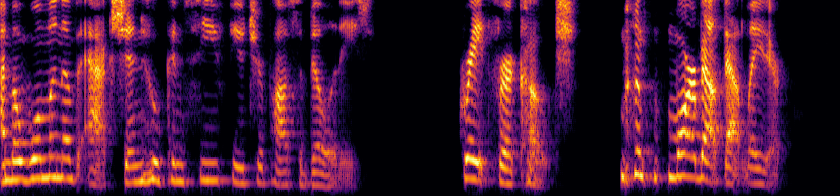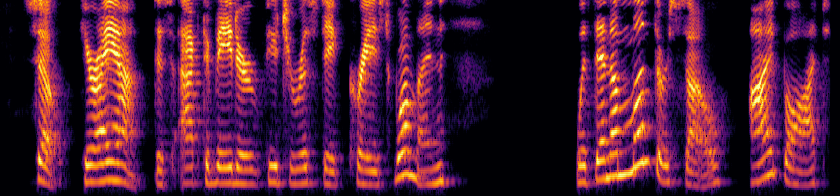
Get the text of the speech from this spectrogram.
I'm a woman of action who can see future possibilities. great for a coach. More about that later. So here I am, this activator, futuristic, crazed woman. Within a month or so, I bought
